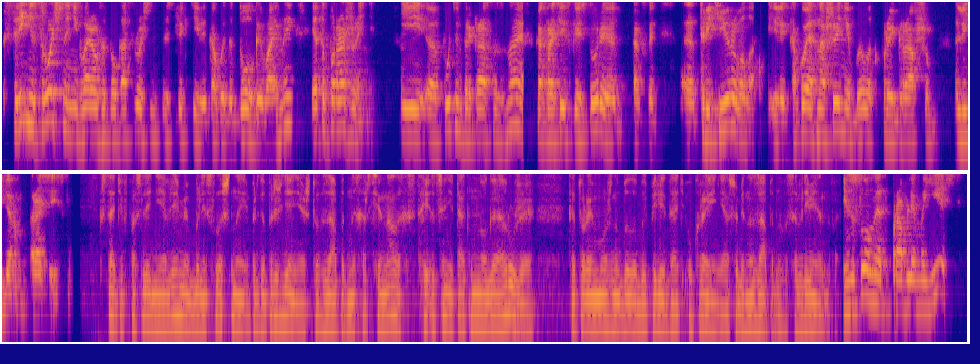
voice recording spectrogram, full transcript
среднесрочной, не говоря уже долгосрочной перспективе какой-то долгой войны, это поражение. И э, Путин прекрасно знает, как российская история, так сказать, э, третировала или какое отношение было к проигравшим лидерам российским. Кстати, в последнее время были слышны предупреждения, что в западных арсеналах остается не так много оружия, которое можно было бы передать Украине, особенно западного, современного. Безусловно, эта проблема есть,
